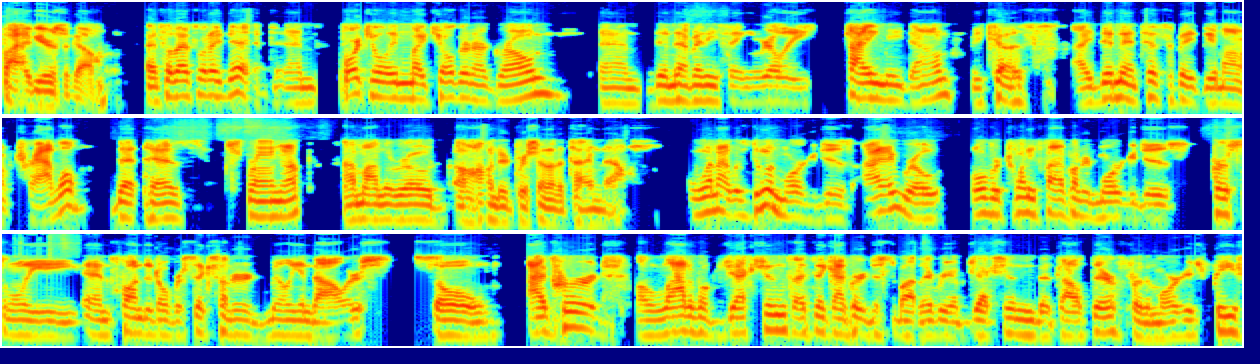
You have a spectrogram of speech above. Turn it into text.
five years ago. And so that's what I did. And fortunately, my children are grown. and didn't have anything really tying me down because I didn't anticipate the amount of travel that has sprung up. I'm on the road 100% of the time now. When I was doing mortgages, I wrote over 2,500 mortgages personally and funded over $600 million. So I've heard a lot of objections. I think I've heard just about every objection that's out there for the mortgage piece.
